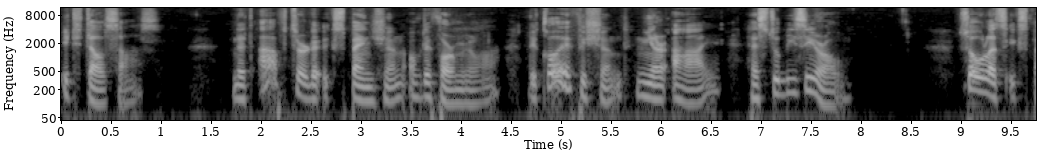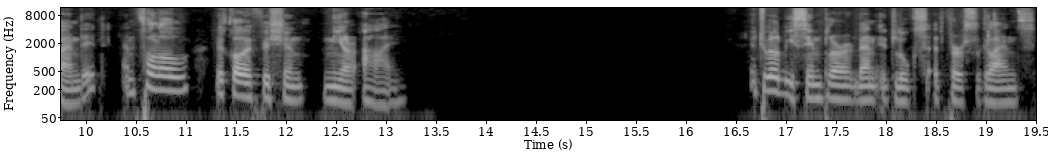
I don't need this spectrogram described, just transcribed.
It tells us that after the expansion of the formula, the coefficient near i has to be 0. So let's expand it and follow the coefficient near i. It will be simpler than it looks at first glance.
